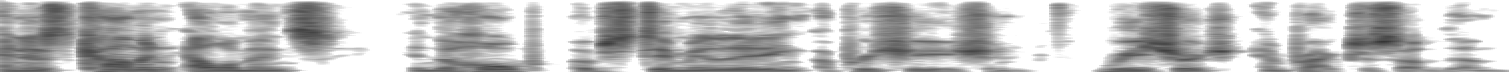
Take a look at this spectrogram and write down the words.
and its common elements in the hope of stimulating appreciation, research, and practice of them.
